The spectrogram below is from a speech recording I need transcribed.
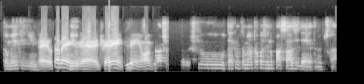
estão meio que. É, eu também. Meio... É, é diferente, sim, óbvio. Eu acho, eu acho, que o técnico também não está conseguindo passar as ideias também pros caras.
